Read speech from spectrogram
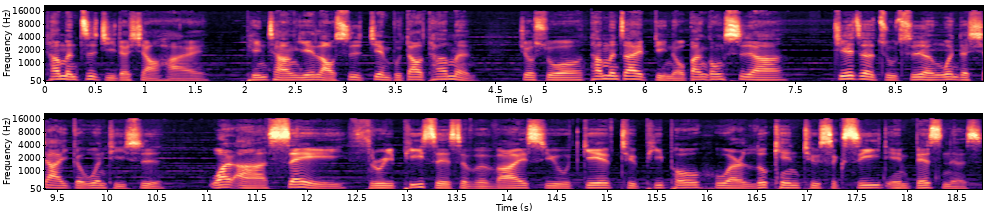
他们自己的小孩平常也老是见不到他们。 就说他们在顶楼办公室啊。接着主持人问的下一个问题是：What are say three pieces of advice you would give to people who are looking to succeed in business？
